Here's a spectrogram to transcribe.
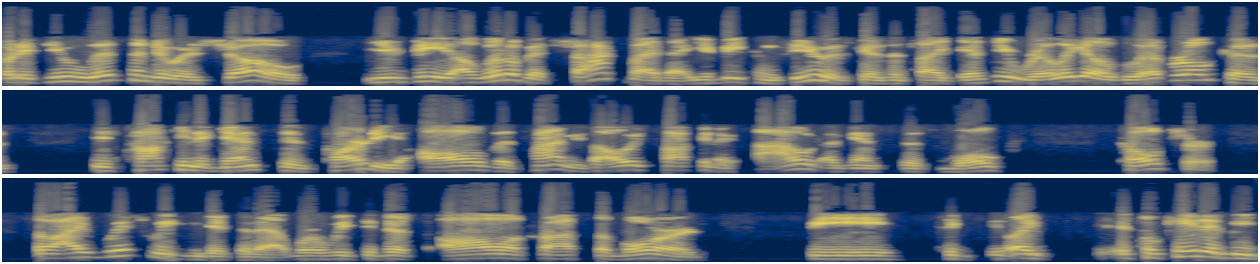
but if you listen to his show, you'd be a little bit shocked by that. You'd be confused because it's like, is he really a liberal? Because he's talking against his party all the time. He's always talking out against this woke culture. So I wish we can get to that where we could just all across the board be to, like it's okay to be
